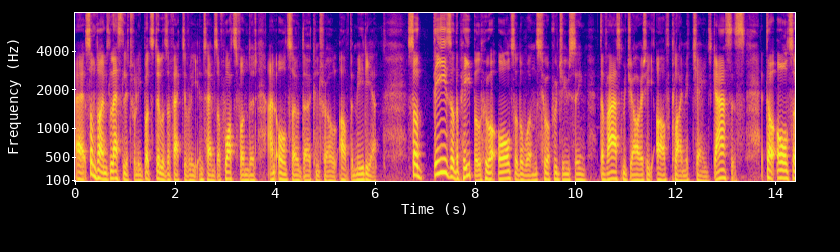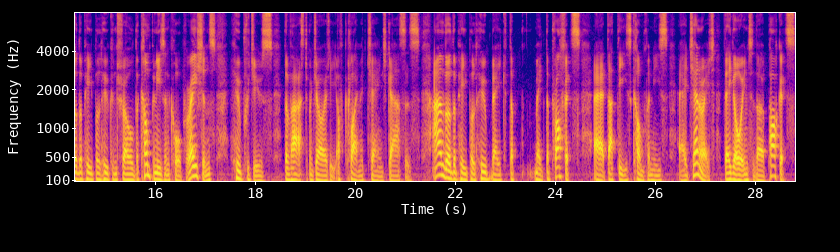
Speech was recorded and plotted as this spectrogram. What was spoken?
uh, sometimes less literally, but still as effectively in terms of what's funded and also the control of the media. So these are the people who are also the ones who are producing the vast majority of climate change gases. They're also the people who control the companies and corporations who produce the vast majority of climate change gases. And they're the people who make the make the profits uh, that these companies uh, generate. They go into their pockets.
